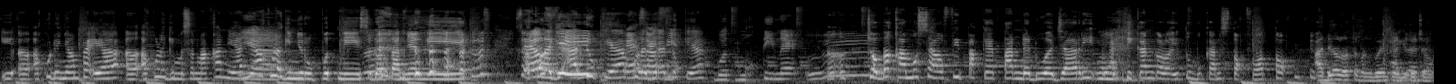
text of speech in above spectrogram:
"Ih, eh, aku udah nyampe ya, eh, aku lagi mesen makan ya, nih Iya. aku lagi nyeruput nih sedotannya nih. terus aku lagi aduk ya, aku Eh, lagi selfie aduk ya. buat bukti nek Eh, eh, Coba kamu selfie pakai tanda dua jari membuktikan kalau itu bukan stok foto. Ada loh teman gue yang kayak ada, gitu, ada, Cok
